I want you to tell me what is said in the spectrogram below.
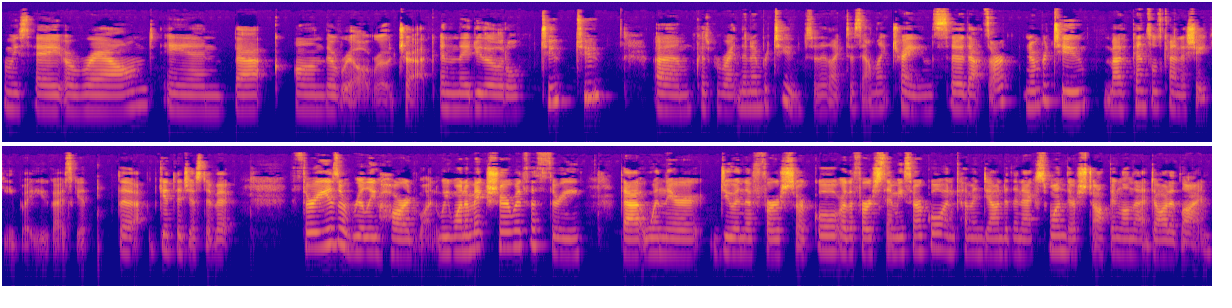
and we say around and back on the railroad track. And then they do their little toot toot because um, we're writing the number two, so they like to sound like trains. So that's our number two. My pencil's kind of shaky, but you guys get the get the gist of it. Three is a really hard one. We want to make sure with the three that when they're doing the first circle or the first semicircle and coming down to the next one, they're stopping on that dotted line.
